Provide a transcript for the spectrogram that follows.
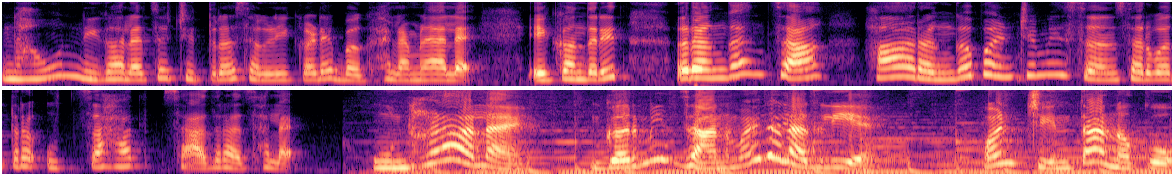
न्हावून निघाल्याचं चित्र सगळीकडे बघायला मिळालंय. एकंदरीत रंगांचा हा रंगपंचमी सण सर्वत्र उत्साहात साजरा झालाय. उन्हाळा आलाय. गर्मी जाणवायला लागलीय. पण चिंता नको.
